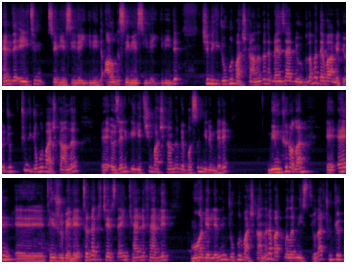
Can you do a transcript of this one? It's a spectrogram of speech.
hem de eğitim seviyesiyle ilgiliydi, algı seviyesiyle ilgiliydi. Şimdiki Cumhurbaşkanlığında da benzer bir uygulama devam ediyor. Çünkü, Cumhurbaşkanlığı e, özellikle iletişim başkanlığı ve basın birimleri mümkün olan e, en e, tecrübeli, tırnak içerisinde en kerli ferli muhabirlerinin Cumhurbaşkanlığına bakmalarını istiyorlar. Çünkü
